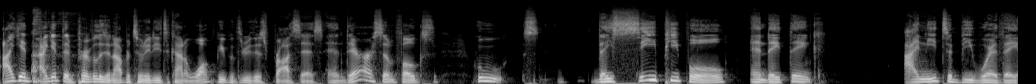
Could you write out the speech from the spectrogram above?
I get I get the privilege and opportunity to kind of walk people through this process, and there are some folks who they see people and they think I need to be where they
